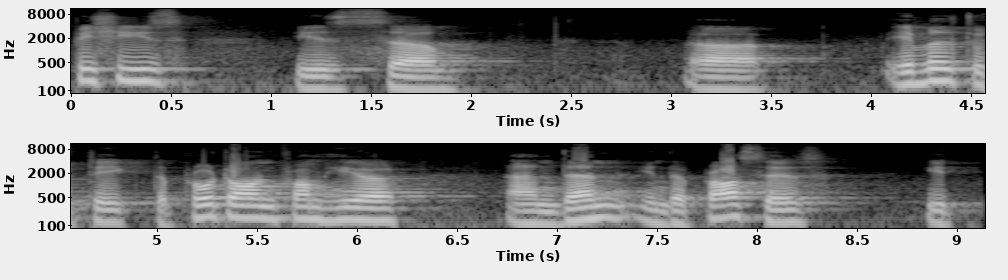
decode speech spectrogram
species is uh, uh, able to take the proton from here and then in the process it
